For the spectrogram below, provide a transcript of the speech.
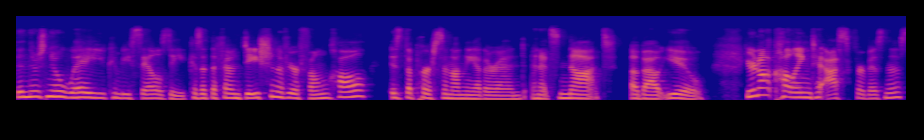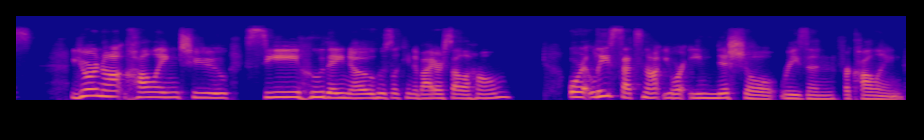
then there's no way you can be salesy because at the foundation of your phone call is the person on the other end, and it's not about you. You're not calling to ask for business. You're not calling to see who they know who's looking to buy or sell a home. Or at least that's not your initial reason for calling.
